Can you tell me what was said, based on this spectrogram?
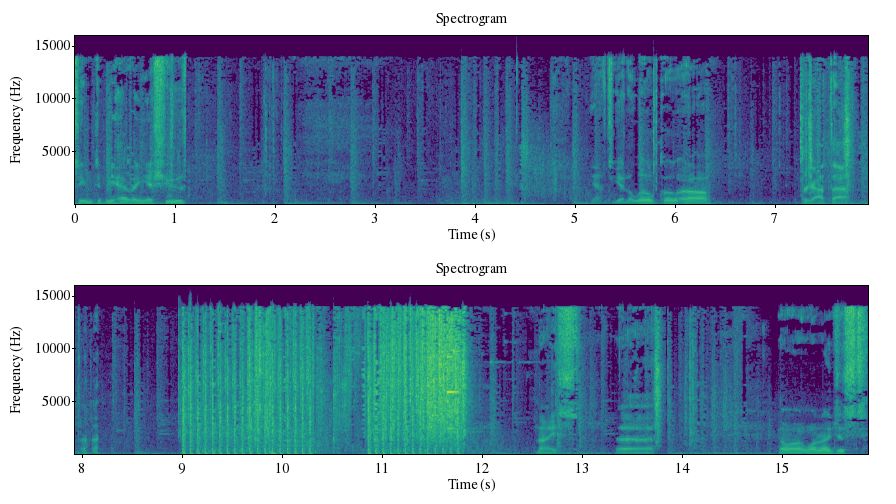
Seem to be having issues. You have to get a little close. Uh, forgot that. nice. Uh, oh, why don't I just?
